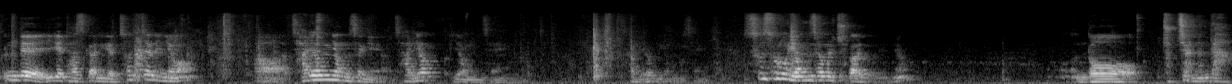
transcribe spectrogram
근데 이게 다섯 가지가 첫째는요. 아, 자력 영생이에요. 자력 영생. 자력 영생. 스스로 영생을 추구하거든요. 어, 너 죽지 않는다.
